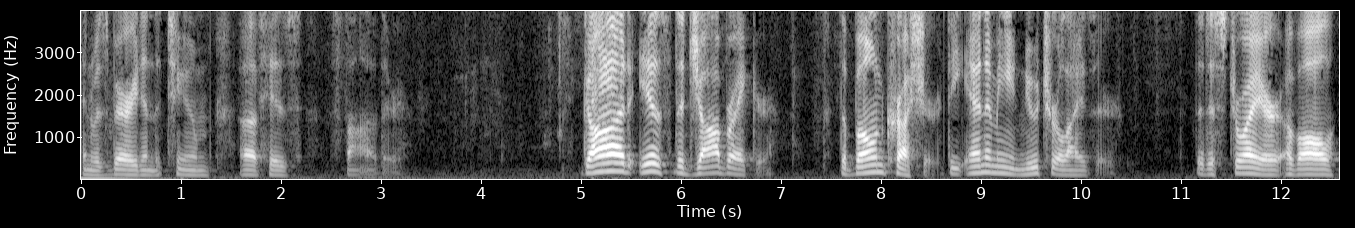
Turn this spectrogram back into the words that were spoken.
and was buried in the tomb of his father God is the jawbreaker the bone crusher, the enemy neutralizer, the destroyer of all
